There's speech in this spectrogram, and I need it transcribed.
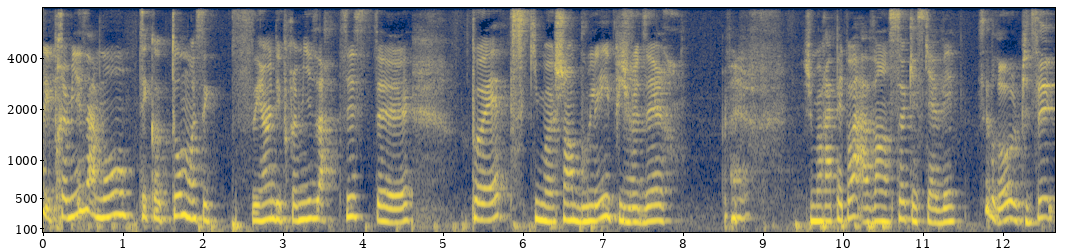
les premiers amours. Tu sais, Cocteau, moi, c'est un des premiers artistes. Euh, poète qui m'a chamboulé. Puis je veux dire, je me rappelle pas avant ça qu'est-ce qu'il y avait. C'est drôle. Puis tu sais,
